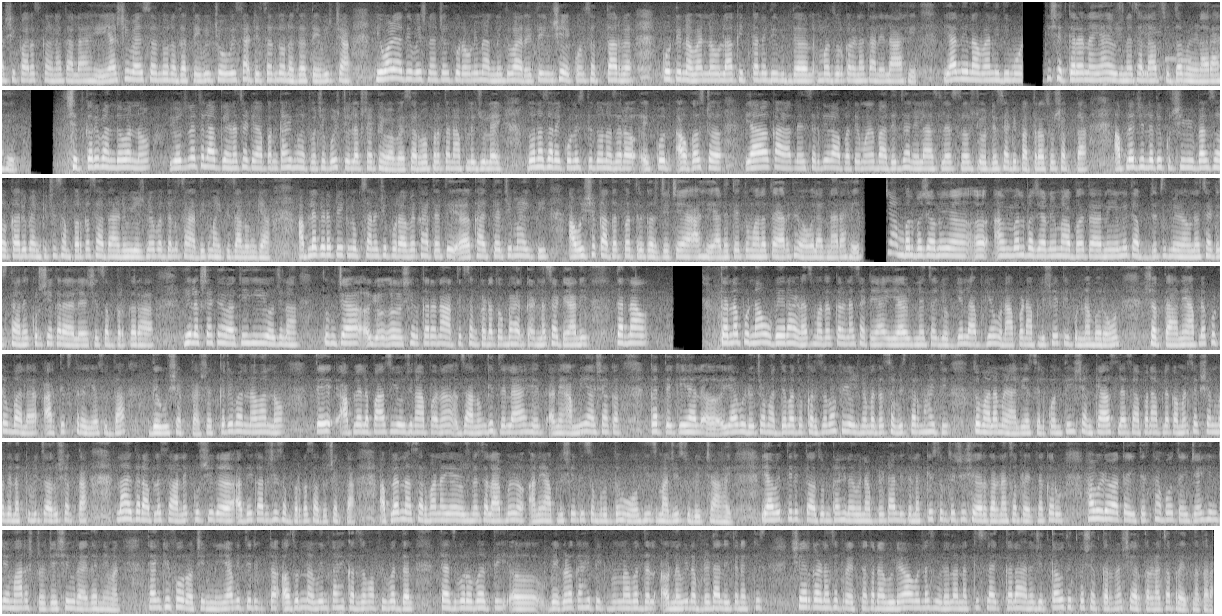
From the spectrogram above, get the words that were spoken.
शिफारस करण्यात आला आहे. याशिवाय सन दोन हजार तेवीस चोवीससाठी सन दोन हजार तेवीसच्या हिवाळी अधिवेशनाच्या पुरवणी मागणीद्वारे तीनशे एकोणसत्तर कोटी नव्याण्णव लाख इतका निधी विद्या- मंजूर करण्यात आलेला आहे. या नि- नव्या निधीमुळे शेतकऱ्यांना या योजनेचा लाभ सुद्धा मिळणार आहे. शेतकरी बांधवांनो योजनेचा लाभ घेण्यासाठी आपण काही महत्त्वाच्या गोष्टी लक्षात ठेवाव्या. सर्वप्रथम आपले जुलै दोन हजार एकोणीस ते दोन हजार एकोण ऑगस्ट या काळात नैसर्गिक आपत्तीमुळे बाधित झालेला असल्यास योजनेसाठी पात्र असू शकता. आपल्या जिल्ह्यातील कृषी विभाग सहकारी बँकेशी संपर्क साधा आणि योजनेबद्दल अधिक माहिती जाणून घ्या. आपल्याकडे पीक नुकसानाचे पुरावे खात्यात खात्याची माहिती आवश्यक कागदपत्रे गरजेचे आहे आणि ते तुम्हाला तयार ठेवावं लागणार आहेत. ची अंमलबजावणी अंमलबजावणीबाबत नियमित अपडेट्स मिळवण्यासाठी स्थानिक कृषी कार्यालयाशी संपर्क राहा. हे लक्षात ठेवा की ही योजना तुमच्या यो- शेतकऱ्यांना आर्थिक संकटातून बाहेर काढण्यासाठी आणि त्यांना त्यांना पुन्हा उभे राहण्यास मदत करण्यासाठी आहे या योजनेचा योग्य लाभ घेऊन आपण आपली शेती पुन्हा भरवू शकता आणि आपल्या कुटुंबाला आर्थिक स्थैर्यसुद्धा देऊ शकता. शेतकरी बांधवांनो ते आपल्याला पाच योजना आपण जाणून घेतलेल्या आहेत आणि आम्ही अशा क करते की ह्या या व्हिडिओच्या माध्यमातून कर्जमाफी योजनेबद्दल सविस्तर माहिती तुम्हाला मिळाली असेल. कोणतीही शंका असल्यास आपण आपल्या कमेंट सेक्शनमध्ये नक्की विचारू शकता. नाहीतर आपल्या स्थानिक कृषी अधिकाऱ्याशी संपर्क साधू शकता. आपल्यांना सर्वांना या योजनेचा लाभ मिळो आणि आपली शेती समृद्ध हो हीच माझी शुभेच्छा आहे. या व्यतिरिक्त अजून काही नवीन अपडेट आली तर नक्कीच तुमच्याशी शेअर करण्याचा प्रयत्न करू. हा व्हिडिओ आता इथेच थांबवते. जय हिंद जय महाराष्ट्र जय शिवराय. धन्यवाद. थँक्यू फॉर वॉचिंग मी या व्यतिरिक्त अजून नवीन काही कर्जमाफीबद्दल त्याचबरोबर ती वेगळं काही पीक विम्याबद्दल नवीन अपडेट आली तर नक्कीच शेअर करण्याचा प्रयत्न करा. व्हिडिओ आवडल्यास व्हिडिओला नक्कीच लाईक करा आणि जितका होईल तितकं शेतकऱ्यांना शेअर करण्याचा प्रयत्न करा.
